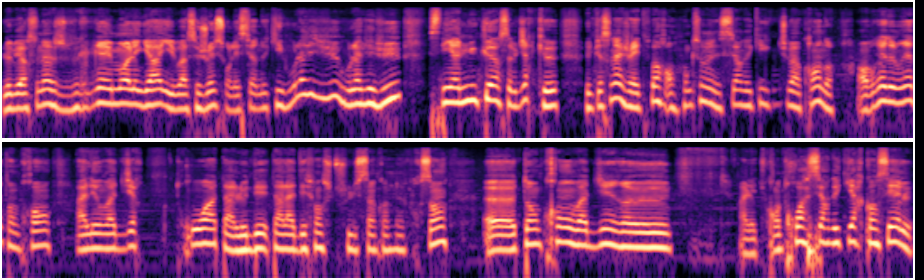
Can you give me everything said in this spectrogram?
le personnage, vraiment, les gars, il va se jouer sur les sphères de ki. Vous l'avez vu, vous l'avez vu. C'est un nuker. Ça veut dire que le personnage va être fort en fonction des sphères de ki que tu vas prendre. En vrai de vrai, t'en prends, allez, on va dire 3, t'as as la défense plus 59%. Euh, t'en prends, on va dire, euh, Allez, tu prends 3 serres de ki arc-en-ciel.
